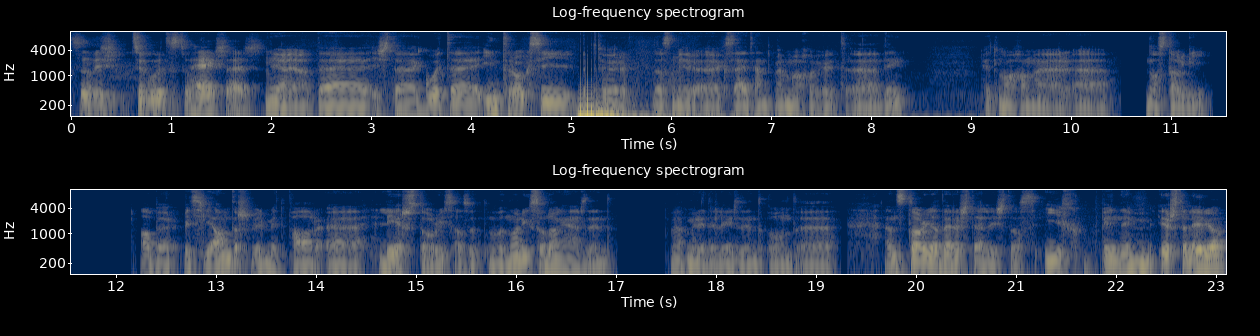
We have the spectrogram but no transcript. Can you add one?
So bist zu gut, dass du hackst, weißt Ja, ja, der war der gute Intro dafür, dass wir äh, gesagt haben, wir machen heute äh, Ding. Heute machen wir äh, Nostalgie. Aber ein bisschen anders, weil mit ein paar äh, Lehrstories, also die noch nicht so lange her sind, wenn wir in der Lehre sind. Und äh, eine Story an dieser Stelle ist, dass ich bin im ersten Lehrjahr,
